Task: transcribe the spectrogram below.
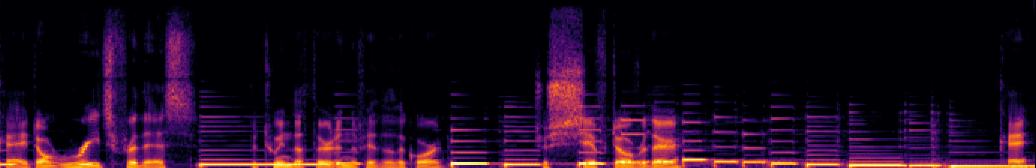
Okay, don't reach for this between the third and the fifth of the chord. Just shift over there. Okay.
